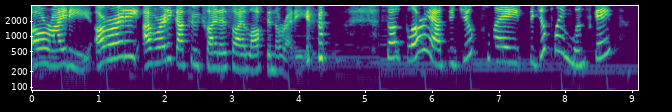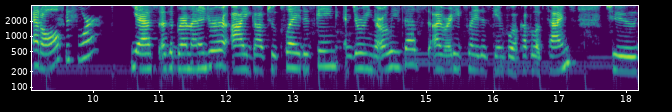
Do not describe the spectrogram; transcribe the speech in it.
Alrighty, alrighty. I've already got too excited, so I logged in already. so, Gloria, did you play? Did you play Moonscape at all before? Yes, as a brand manager, I got to play this game, and during the early sets, I already played this game for a couple of times to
